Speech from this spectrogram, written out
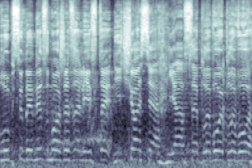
блуп сюди не зможе залізти. Нічося, я все пливу і пливу.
